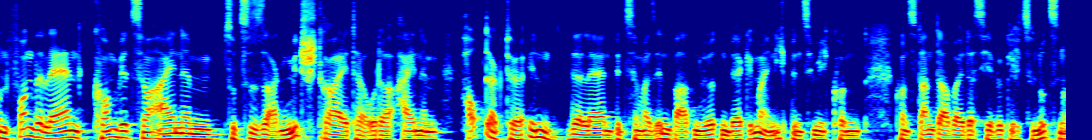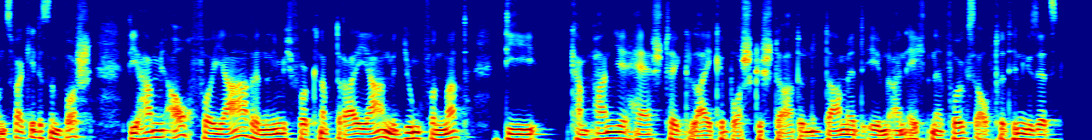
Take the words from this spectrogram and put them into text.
Und von The Land kommen wir zu einem sozusagen Mitstreiter oder einem Hauptakteur in The Land beziehungsweise in Baden-Württemberg. Immerhin, ich bin ziemlich kon konstant dabei, das hier wirklich zu nutzen. Und zwar geht es um Bosch. Die haben auch vor Jahren, nämlich vor knapp drei Jahren mit Jung von Matt, die Kampagne Hashtag Like Bosch gestartet und damit eben einen echten Erfolgsauftritt hingesetzt,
